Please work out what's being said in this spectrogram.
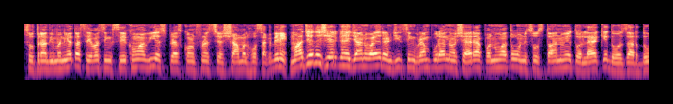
ਸੂਤਰਾਂ ਦੀ ਮੰਨੀਏ ਤਾਂ ਸੇਵਾ ਸਿੰਘ ਸੇਖੋਂ ਵੀ ਇਸ ਪ੍ਰੈਸ ਕਾਨਫਰੰਸ 'ਚ ਸ਼ਾਮਲ ਹੋ ਸਕਦੇ ਨੇ। ਮਾਝੇ ਦੇ ਸ਼ੇਰ ਕਹੇ ਜਾਣ ਵਾਲੇ ਰਣਜੀਤ ਸਿੰਘ ਬ੍ਰਹਮਪੁਰਾ ਨੌਸ਼ਹਿਰਾ ਪਨੂਆ ਤੋਂ 1997 ਤੋਂ ਲੈ ਕੇ 2002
